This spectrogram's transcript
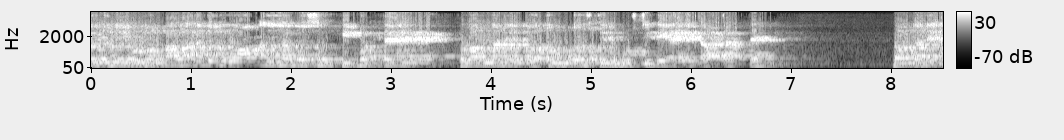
রজনী পাওয়ার জন্য আল্লাহ রসুল কি করতেন? রমজানের প্রথম দশ দিন মসজিদে এতেকাফ থাকতেন রমজানের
